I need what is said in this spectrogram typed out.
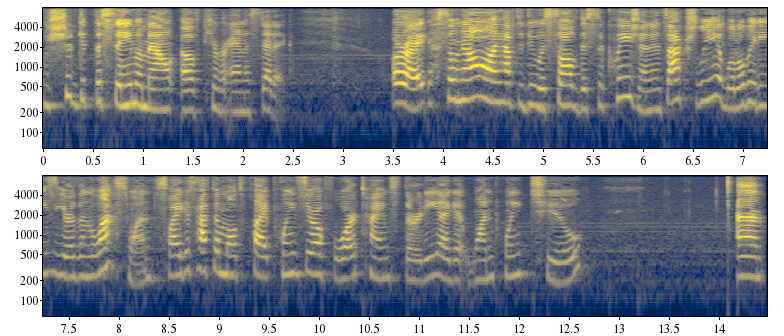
We should get the same amount of pure anesthetic. All right, so now all I have to do is solve this equation. It's actually a little bit easier than the last one. So I just have to multiply 0.04 times 30. I get 1.2. Um,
